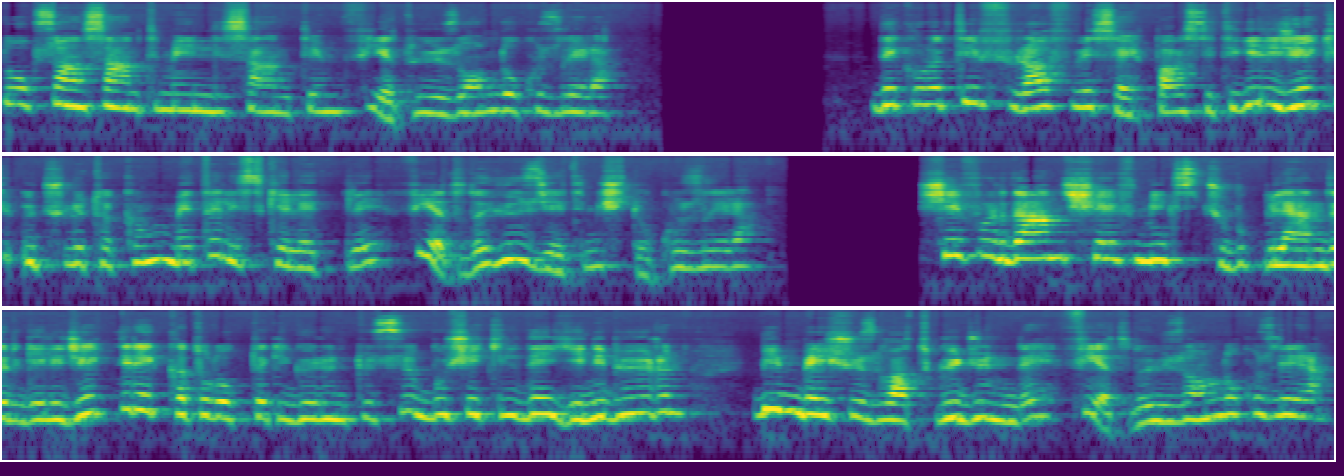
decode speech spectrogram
90 santim 50 santim fiyatı 119 lira. Dekoratif raf ve sehpa seti gelecek. Üçlü takım metal iskeletli. Fiyatı da 179 lira. Schaefer'dan Chef Mix çubuk blender gelecek. Direkt katalogdaki görüntüsü bu şekilde yeni bir ürün. 1500 watt gücünde. Fiyatı da 119 lira.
